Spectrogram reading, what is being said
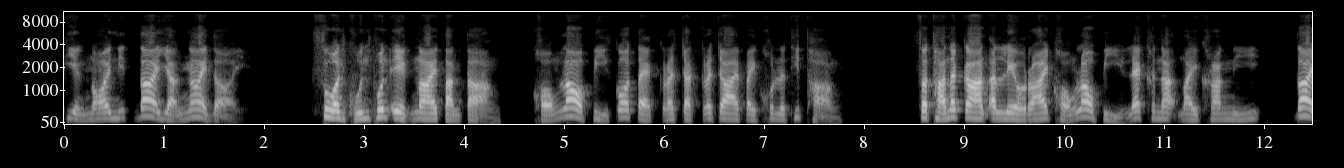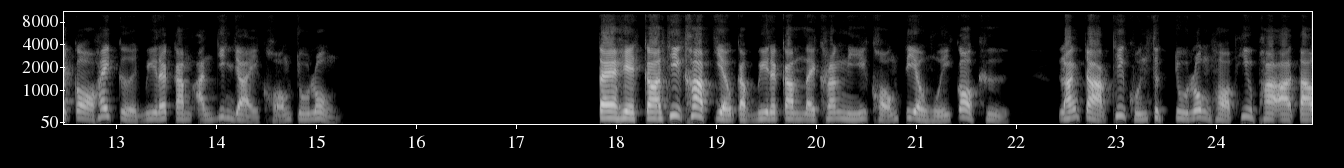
เพียงน้อยนิดได้อย่างง่ายดาย ส่วนขุนพลเอกนายต่างๆ ของเล่าปีก็แตกกระจัดกระจายไปคนละทิศทาง สถานการณ์อันเลวร้ายของเล่าปีและคณะในครั้งนี้ ได้ก่อให้เกิดวีรกรรมอันยิ่งใหญ่ของจูลงแต่เหตุการณ์ที่คาบเกี่ยวกับวีรกรรมในครั้งนี้ของเตียวหุยก็คือ หลังจากที่ขุนศึกจูลงหอบหิ้วพาอาเตา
